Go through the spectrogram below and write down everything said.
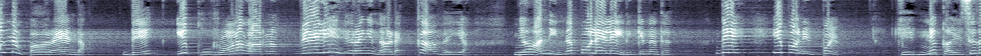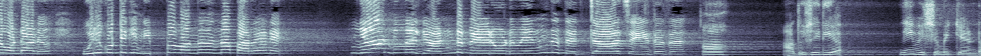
ഒന്നും പറയണ്ട. ദേ ഈ കൊറോണ കാരണം വെളിയിൽ ഇറങ്ങി നടക്കാൻ വയ്യ. ഞാൻ നിന്നെ പോലെയല്ലേ ഇരിക്കുന്നത്. ദേ ഇപ്പൊ നിപ്പയും എന്നെ കഴിച്ചത് കൊണ്ടാണ് ഒരു കുട്ടിക്ക് നിപ്പ വന്നതെന്നാ പറയണേ. ഞാൻ നിങ്ങൾ രണ്ടുപേരോടും എന്ത് തെറ്റാ ചെയ്തത്? ആ അത് ശരിയാ. നീ വിഷമിക്കേണ്ട.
